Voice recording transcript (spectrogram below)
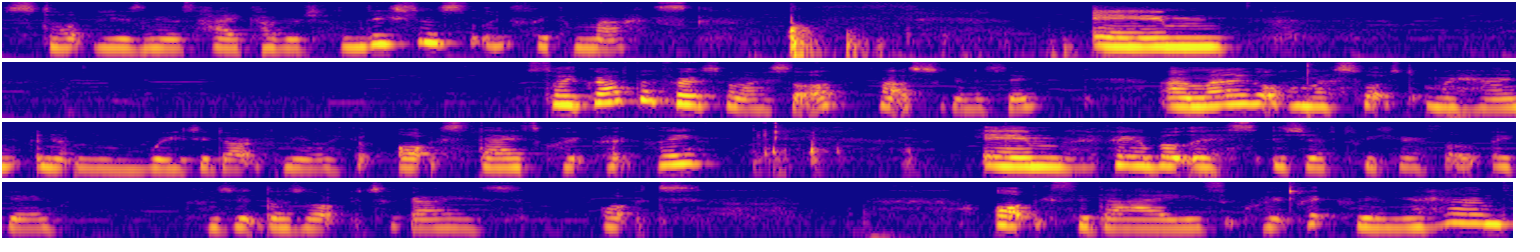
stop using this high coverage foundation so it looks like a mask. Um, so I grabbed the first one I saw, that's what I was going to say. And when I got home I swatched it on my hand and it was way too dark for me, like it oxidised quite quickly. Um, the thing about this is you have to be careful again because it does oxidize, ox oxidize quite quickly on your hand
